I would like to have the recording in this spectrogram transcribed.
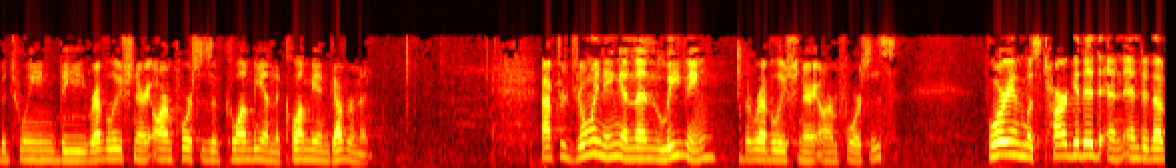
between the Revolutionary Armed Forces of Colombia and the Colombian government. After joining and then leaving the Revolutionary Armed Forces, Florian was targeted and ended up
